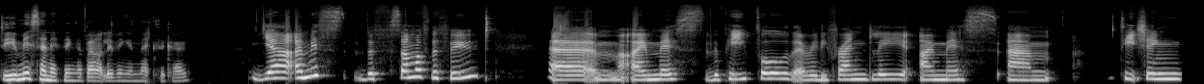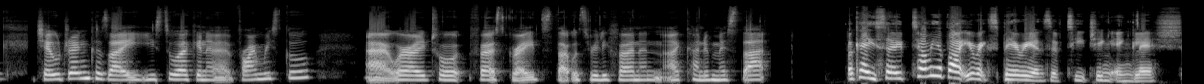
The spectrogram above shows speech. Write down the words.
Do you miss anything about living in Mexico? Yeah, I miss the some of the food. Um, I miss the people; they're really friendly. I miss um, teaching children because I used to work in a primary school uh, where I taught first grades. That was really fun, and I kind of miss that. Okay, so tell me about your experience of teaching English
